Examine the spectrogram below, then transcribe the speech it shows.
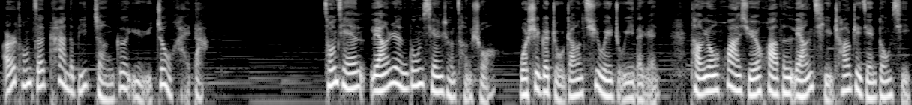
儿童则看得比整个宇宙还大。从前，梁任公先生曾说。我是个主张趣味主义的人，倘用化学划分梁启超这件东西，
